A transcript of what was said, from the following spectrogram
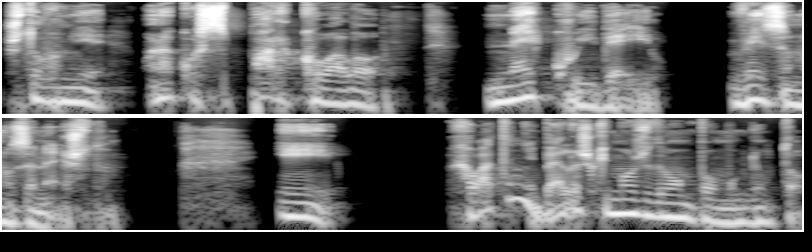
što vam je onako sparkovalo neku ideju vezano za nešto. I hvatanje beleške može da vam pomogne u to.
